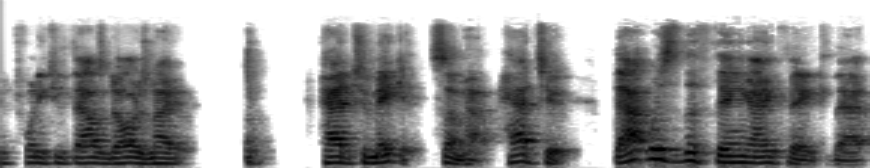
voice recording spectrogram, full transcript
$22000 and i had to make it somehow had to that was the thing i think that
